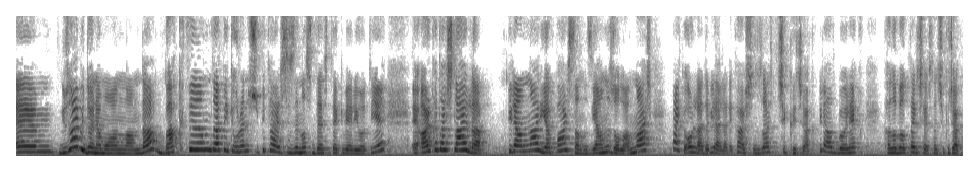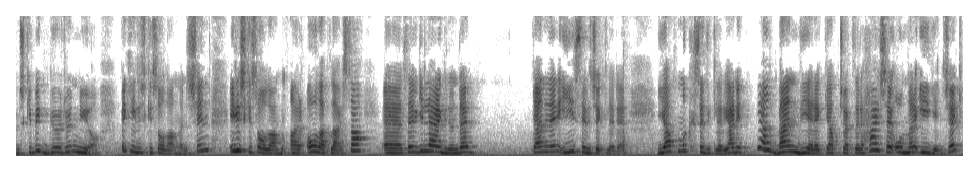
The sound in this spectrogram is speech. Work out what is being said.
Ee, güzel bir dönem o anlamda. Baktığımda peki Uranüs Jüpiter size nasıl destek veriyor diye. Ee, arkadaşlarla planlar yaparsanız yalnız olanlar belki oralarda bir yerlerde karşınıza çıkacak. Biraz böyle kalabalıklar içerisinde çıkacakmış gibi görünüyor. Peki ilişkisi olanlar için ilişkisi olan oğlaklarsa e, sevgililer gününde kendilerini iyi hissedecekleri, yapmak istedikleri yani biraz ben diyerek yapacakları her şey onlara iyi gelecek.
